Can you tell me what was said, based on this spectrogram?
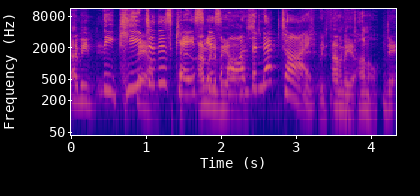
I mean, the key Sam, to this case is on the necktie. We found I'm a tunnel. Da-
